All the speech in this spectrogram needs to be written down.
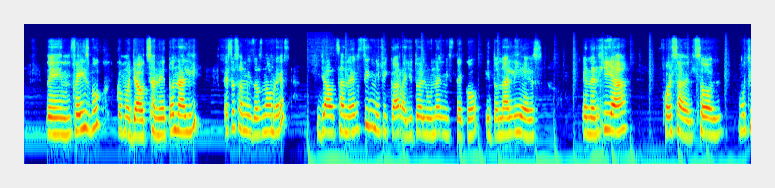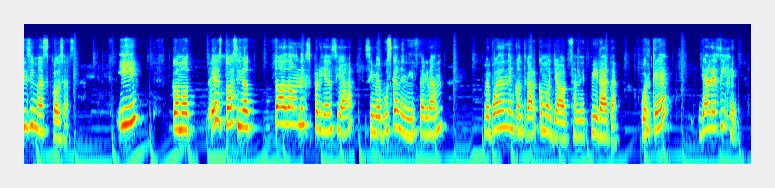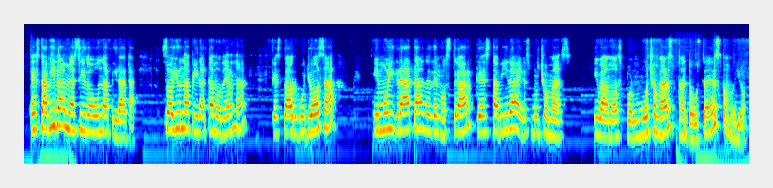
en Facebook como Yaotzaneto Nali. Estos son mis dos nombres. Yaotzanek significa rayito de luna en mixteco y Tonali es energía, fuerza del sol, muchísimas cosas. Y como esto ha sido toda una experiencia, si me buscan en Instagram, me pueden encontrar como Yaotzanet Pirata. ¿Por qué? Ya les dije, esta vida me ha sido una pirata. Soy una pirata moderna que está orgullosa y muy grata de demostrar que esta vida es mucho más. Y vamos por mucho más, tanto ustedes como yo.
